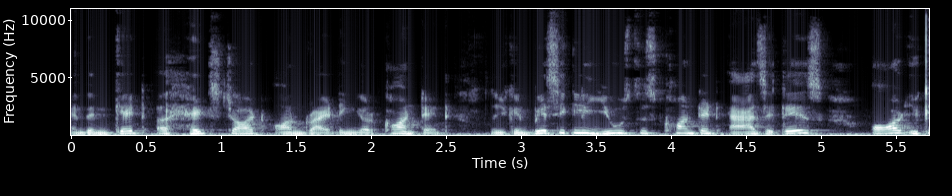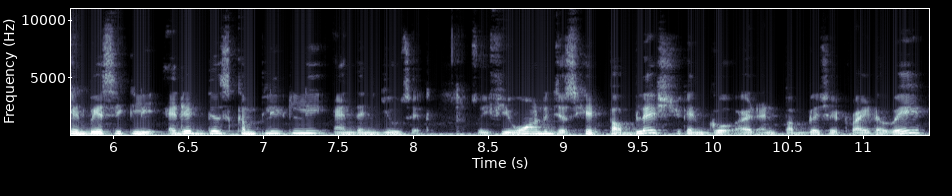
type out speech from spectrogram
and then get a head start on writing your content. You can basically use this content as it is, or you can basically edit this completely and then use it. So if you want to just hit publish, you can go ahead and publish it right away,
